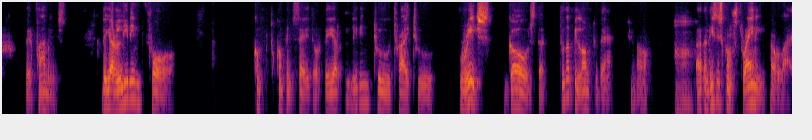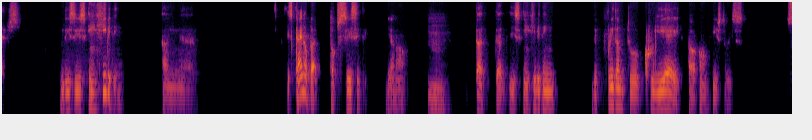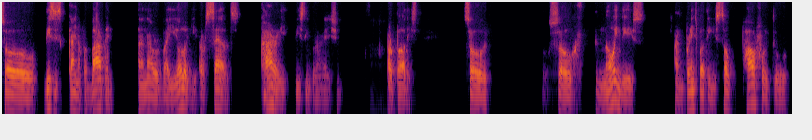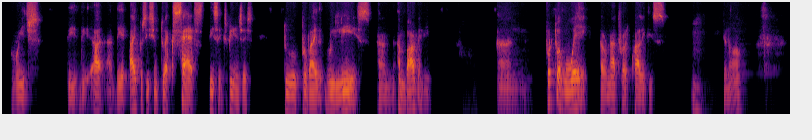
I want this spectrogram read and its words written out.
their families. They are living for com- compensate, or they are living to try to reach goals that do not belong to them. You know, uh-huh. and this is constraining our lives. This is inhibiting, and uh, it's kind of a toxicity. You know. Mm that, that is inhibiting the freedom to create our own histories. So this is kind of a burden, and our biology, our cells, carry this information, our bodies. So, so knowing this and brain spotting is so powerful to reach the the uh, the eye position to access these experiences to provide release and and unburdening and for to awake our natural qualities mm. you know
